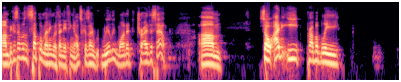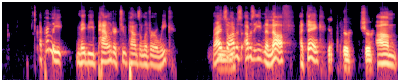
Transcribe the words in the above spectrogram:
um, because I wasn't supplementing with anything else because I really wanted to try this out. Um, so I'd eat probably, I probably eat maybe pound or two pounds of liver a week, right? So Mhm. I was I was eating enough, I think. Yeah, sure, sure. Um,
